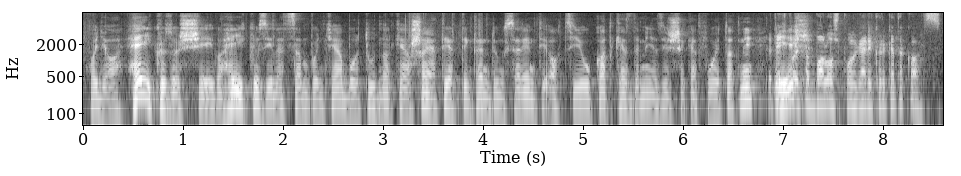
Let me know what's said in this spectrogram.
hogy a helyi közösség, a helyi közélet szempontjából tudnak-e a saját értékrendünk szerinti akciókat, kezdeményezéseket folytatni. Tehát és... egyfajta balos polgári köröket akarsz?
